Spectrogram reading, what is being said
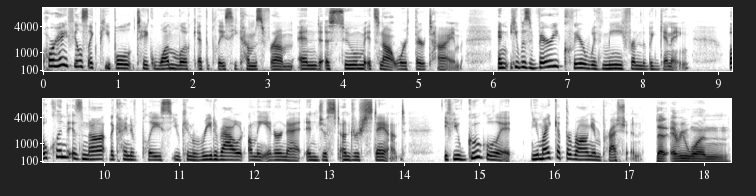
Jorge feels like people take one look at the place he comes from and assume it's not worth their time. And he was very clear with me from the beginning. Oakland is not the kind of place you can read about on the internet and just understand. If you Google it, you might get the wrong impression. That everyone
